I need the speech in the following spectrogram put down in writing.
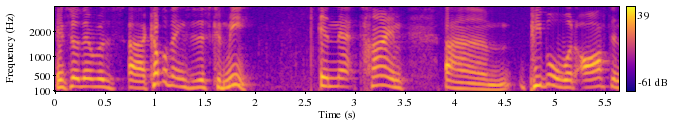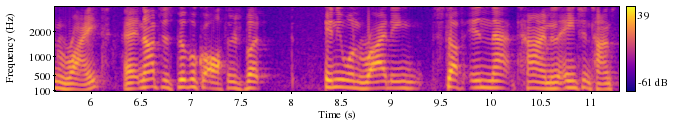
And so there was a couple things this could mean. In that time, um, people would often write, uh, not just biblical authors, but anyone writing stuff in that time, in the ancient times,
